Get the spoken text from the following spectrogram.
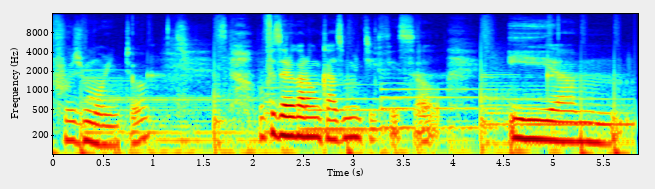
fujo muito. Vou fazer agora um caso muito difícil e. Um,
